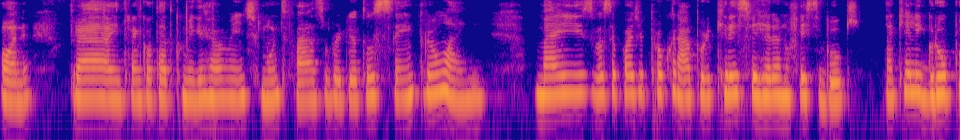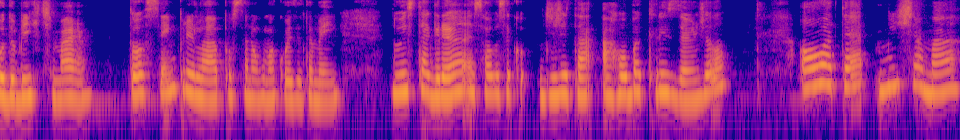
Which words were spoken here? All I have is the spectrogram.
Olha, para entrar em contato comigo é realmente muito fácil, porque eu estou sempre online. Mas você pode procurar por Cris Ferreira no Facebook, naquele grupo do Bictimar. Tô sempre lá postando alguma coisa também. No Instagram é só você digitar arroba Crisângela ou até me chamar,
